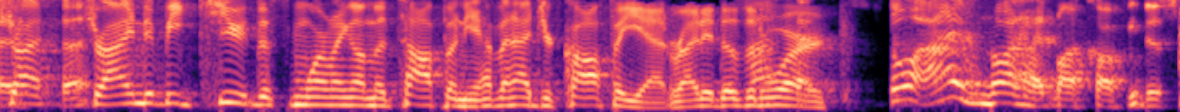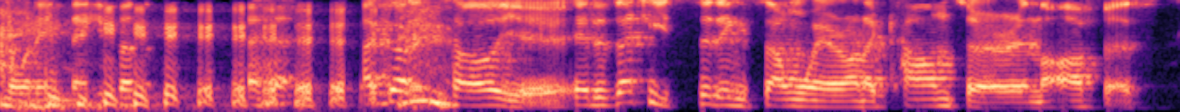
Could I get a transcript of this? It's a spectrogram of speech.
try, trying to be cute this morning on the top, and you haven't had your coffee yet, right? It doesn't work. No, I have not had my coffee this morning, Nathan. I got to tell you, it is actually sitting somewhere on a counter in the office.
